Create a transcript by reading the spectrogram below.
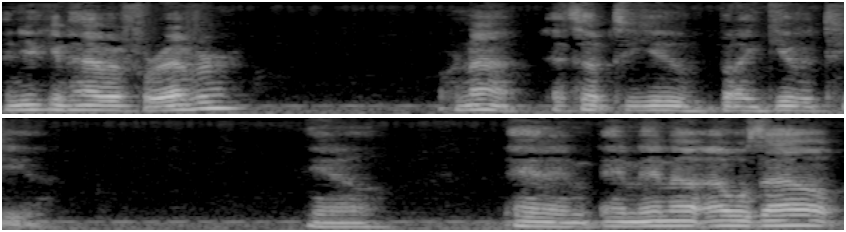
And you can have it forever or not. It's up to you, but I give it to you. You know, and and then I, I was out,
